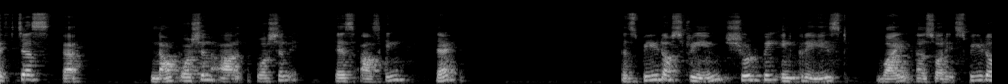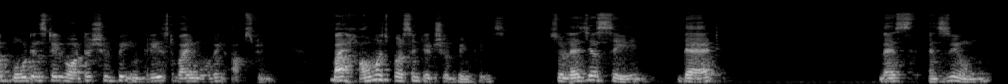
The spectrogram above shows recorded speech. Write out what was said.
if just uh, now question uh, question is asking that the speed of stream should be increased while uh, sorry speed of boat in still water should be increased while moving upstream. By how much percent it should be increased? So let's just say that let's assume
